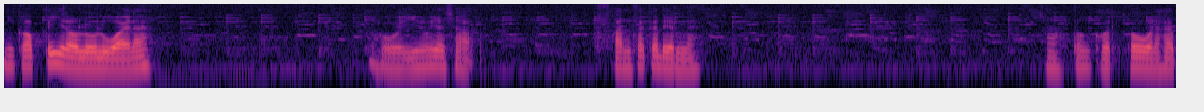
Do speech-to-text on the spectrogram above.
นี่ก๊อปปี้เรารวยๆนะ โอ้โหอินุยาชะ ฟันสักกระเด็นเลยอะต้องกดโล่นะครับ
